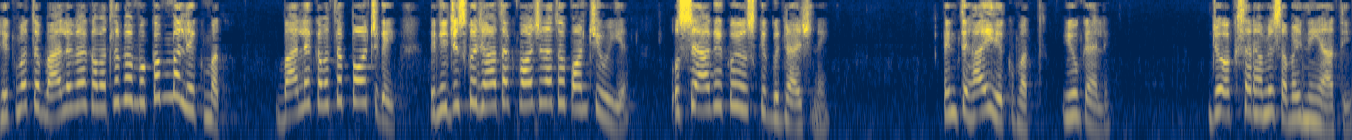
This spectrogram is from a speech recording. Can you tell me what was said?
حکمت بالغا کا مطلب ہے مکمل حکمت بالغ کا مطلب پہنچ گئی یعنی جس کو جہاں تک پہنچنا تو پہنچی ہوئی ہے اس سے آگے کوئی اس کی گنجائش نہیں انتہائی حکمت یو لیں جو اکثر ہمیں سمجھ نہیں آتی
